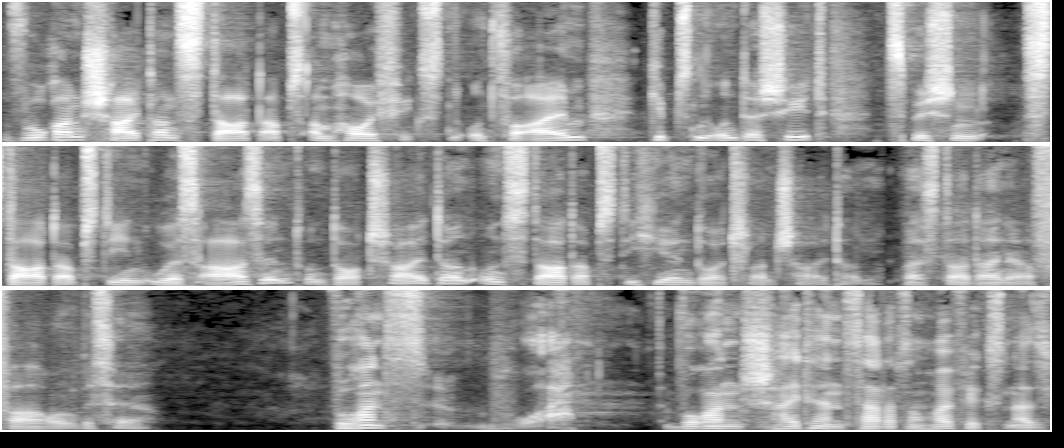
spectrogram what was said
woran scheitern Startups am häufigsten? Und vor allem gibt es einen Unterschied zwischen Startups, die in den USA sind und dort scheitern, und Startups, die hier in Deutschland scheitern. Was ist da deine Erfahrung bisher? Woran, boah, woran scheitern Startups am häufigsten? Also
